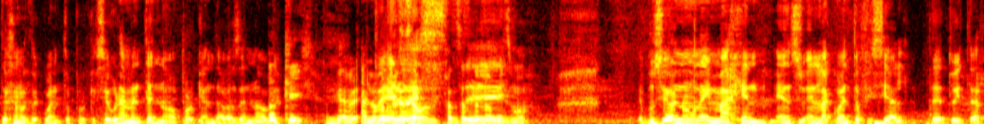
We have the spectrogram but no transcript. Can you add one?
déjame te cuento, porque seguramente no, porque andabas de novio. Ok, a, lo mejor estamos este- pensando lo mismo. Le pusieron una imagen en, su- en la cuenta oficial de Twitter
